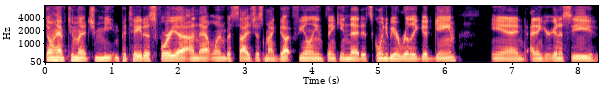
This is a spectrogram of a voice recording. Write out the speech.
don't have too much meat and potatoes for you on that one, besides just my gut feeling, thinking that it's going to be a really good game. And I think you're going to see,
